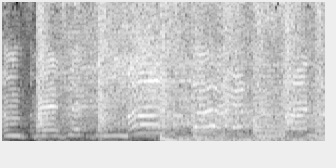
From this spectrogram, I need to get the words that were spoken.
I'm friends with the monster, the sun.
